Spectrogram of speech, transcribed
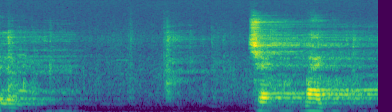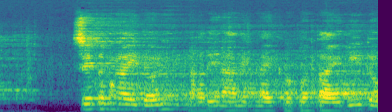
Hello. Check mic. So, ito mga idol, naka-dynamic microphone tayo dito.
